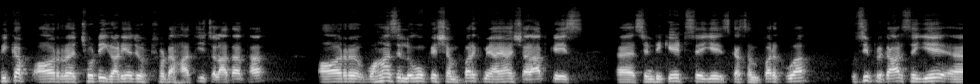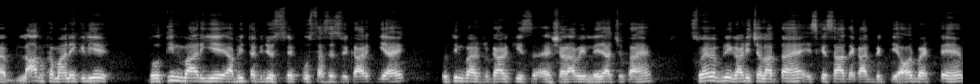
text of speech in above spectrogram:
पिकअप और छोटी गाड़ियाँ जो छोटा हाथी चलाता था और वहाँ से लोगों के संपर्क में आया शराब के इस सिंडिकेट से ये इसका संपर्क हुआ। उसी प्रकार से ये लाभ कमाने के लिए दो तीन बार ये अभी तक जो इसने पूछताछ से स्वीकार किया है दो तीन बार प्रकार की शराब ले जा चुका है। स्वयं अपनी गाड़ी चलाता है, इसके साथ एक आध व्यक्ति और बैठते हैं।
